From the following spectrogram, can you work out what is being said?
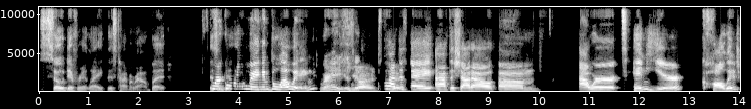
So different like this time around, but We're a good- growing and glowing. right. It's we a- are. I have Yeah. to say, I have to shout out um our 10 year college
